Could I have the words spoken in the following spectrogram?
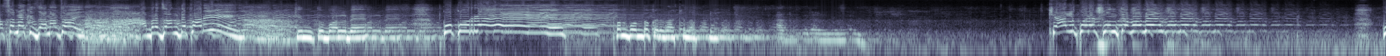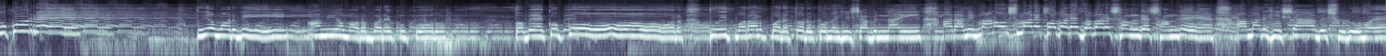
আছে নাকি জানা যায়? আমরা জানতে পারি? কিন্তু বলবে কুকুর রে ফোন বন্ধ করে রাখেন আপনি। খেয়াল করে শুনতে হবে কুকুর রে তুইও মরবি আমিও মরব রে কুকুর। তবে কুকুর, তুই মরার পরে তোর কোনো হিসাব নাই। আর আমি মানুষ মারে কবরে যাবার সঙ্গে সঙ্গে আমার হিসাব শুরু হয়ে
